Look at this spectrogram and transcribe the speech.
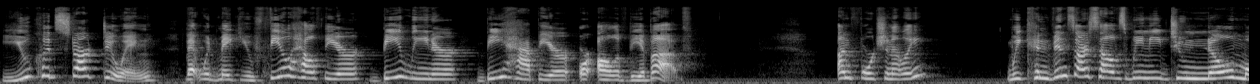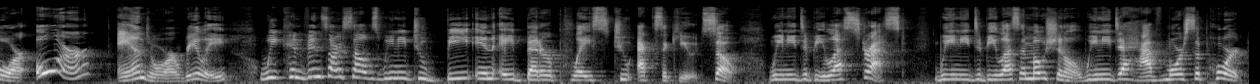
you could start doing that would make you feel healthier, be leaner, be happier, or all of the above. Unfortunately, we convince ourselves we need to know more or and or really we convince ourselves we need to be in a better place to execute. So, we need to be less stressed. We need to be less emotional. We need to have more support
